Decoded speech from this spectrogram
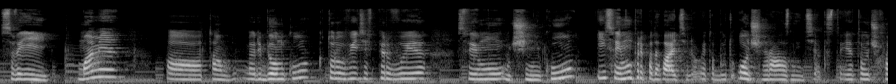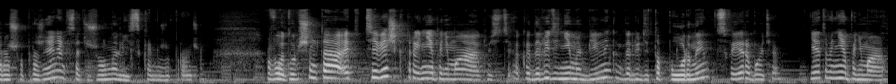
Своей маме, э, там, ребенку, которого вы видите впервые, своему ученику и своему преподавателю. Это будут очень разные тексты. И это очень хорошее упражнение, кстати, журналистское, между прочим. Вот, в общем-то, это те вещи, которые я не понимаю. То есть, когда люди не мобильны, когда люди топорны в своей работе. Я этого не понимаю.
